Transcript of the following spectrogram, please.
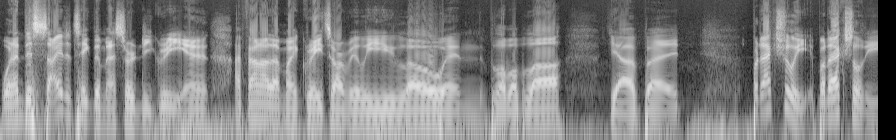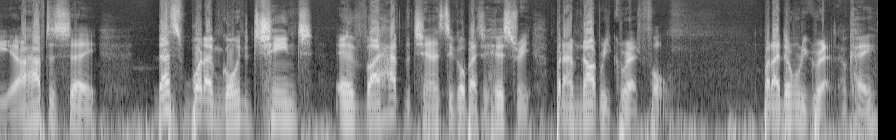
When I decide to take the master degree and I found out that my grades are really low and blah blah blah. Yeah, but but actually, but actually, I have to say that's what I'm going to change if I have the chance to go back to history, but I'm not regretful. But I don't regret, okay?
